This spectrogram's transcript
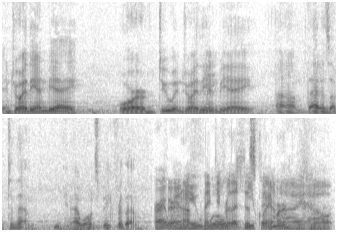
enjoy the NBA or do enjoy Hmm. the NBA. Um, that is up to them. And I won't speak for them. All right, Fair Whammy. enough. Thank you we'll for that keep disclaimer. An eye out.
